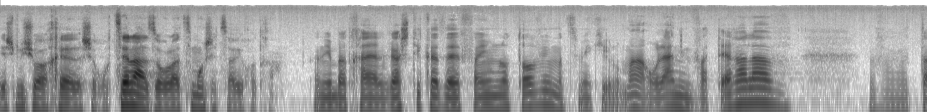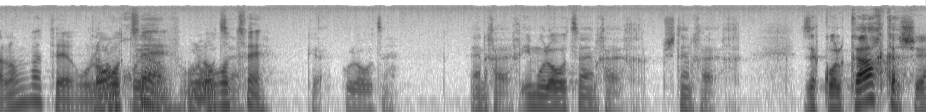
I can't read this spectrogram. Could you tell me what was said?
יש מישהו אחר שרוצה לעזור לעצמו שצריך אותך. אני בהתחלה הרגשתי כזה לפעמים לא טוב עם עצמי, כאילו, מה, אולי אני מוותר עליו? ואתה לא מוותר, הוא לא, לא רוצה, מחויב, הוא, הוא לא רוצה. רוצה. כן, הוא לא רוצה. אין איך. אם הוא לא רוצה, אין איך. פשוט אין איך. זה כל כך קשה,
